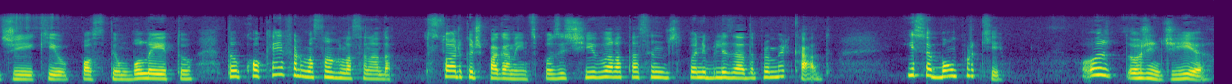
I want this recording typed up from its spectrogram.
de que eu posso ter um boleto. Então, qualquer informação relacionada a histórico de pagamentos positivo, ela está sendo disponibilizada para o mercado. Isso é bom por quê? Hoje em dia,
